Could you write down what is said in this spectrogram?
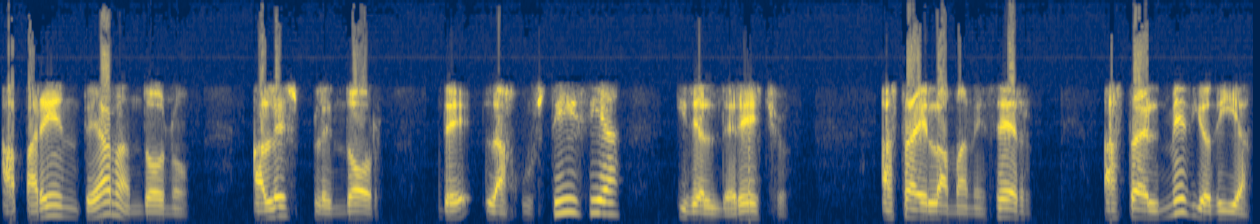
aparente abandono al esplendor de la justicia y del derecho, hasta el amanecer, hasta el mediodía,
